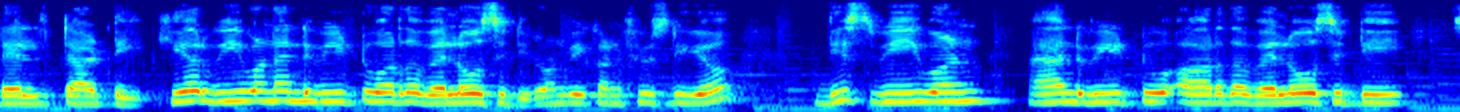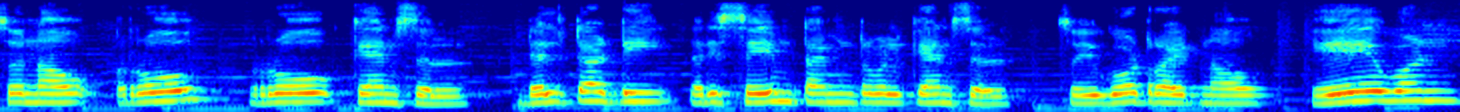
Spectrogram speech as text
delta t. Here v1 and v2 are the velocity. Don't be confused here. This v1 and v2 are the velocity. So now rho rho cancel delta t that is same time interval cancel so you got right now A1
